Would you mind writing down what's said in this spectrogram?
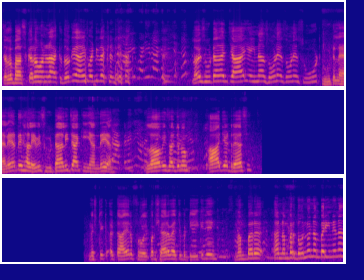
ਚਲੋ ਬਸ ਕਰੋ ਹੁਣ ਰੱਖ ਦੋਗੇ ਐਂ ਫੜੀ ਰੱਖਣੇ ਆ? ਬੜੀ ਰੱਖਦੀ ਲਓ ਜੀ, ਸੂਟਾਂ ਦਾ ਚਾਹ ਹੀ ਇੰਨਾ ਸੋਹਣੇ ਸੋਹਣੇ ਸੂਟ। ਸੂਟ ਲੈ ਲਿਆ ਤੇ ਹਲੇ ਵੀ ਸੂਟਾਂ ਵਾਲੀ ਝਾਕੀ ਜਾਂਦੇ ਆ। ਨਹੀਂ ਆਉਣੇ ਲਓ ਵੀ ਸੱਜਣੋ ਆ। ਜੇ ਡਰੈਸ। ਮਿਸਟਿਕ ਅਟਾਇਰ ਫਿਰੋਜ਼ਪੁਰ ਸ਼ਹਿਰ ਵਿੱਚ ਬੁਟੀਕ ਜੇ। ਨੰਬਰ ਆ ਨੰਬਰ ਦੋਨੋਂ ਨੰਬਰ ਹੀ ਨੇ ਨਾ?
